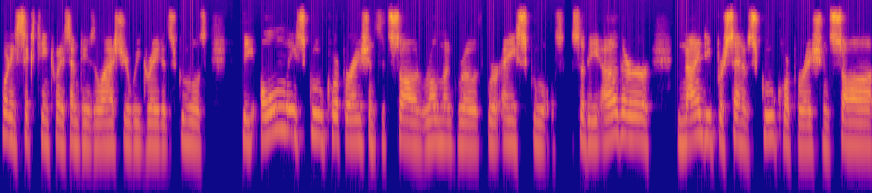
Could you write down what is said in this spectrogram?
2016 2017 is the last year we graded schools. The only school corporations that saw enrollment growth were a schools. So the other 90% of school corporations saw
